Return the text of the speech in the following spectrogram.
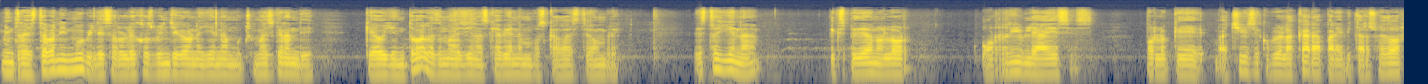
Mientras estaban inmóviles, a lo lejos ven llegar una hiena mucho más grande que en todas las demás llenas que habían emboscado a este hombre. Esta hiena expedía un olor horrible a heces, por lo que Bachir se cubrió la cara para evitar su hedor.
